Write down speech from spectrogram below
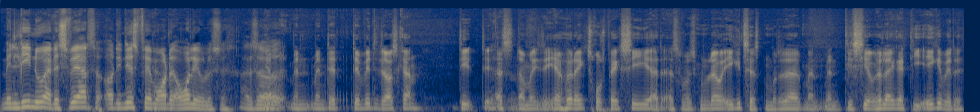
men lige nu er det svært, og de næste fem år er det overlevelse. Altså, ja, men men det, det vil de da også gerne det, det, altså, når man, jeg hørte ikke Troels Bæk sige, at altså, hvis man laver ikke-testen på det der, men, men de siger jo heller ikke, at de ikke vil det.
